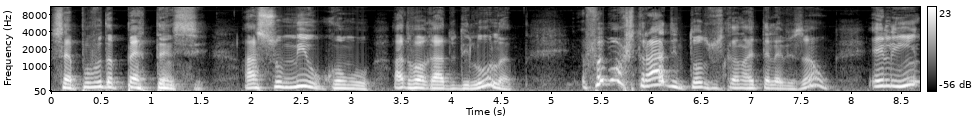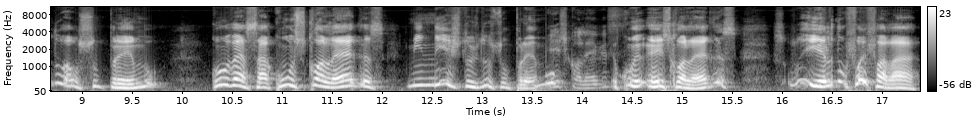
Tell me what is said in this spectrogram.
Sepúlveda Pertence, assumiu como advogado de Lula, foi mostrado em todos os canais de televisão ele indo ao Supremo conversar com os colegas ministros do Supremo, ex-colegas, ex-colegas e ele não foi falar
